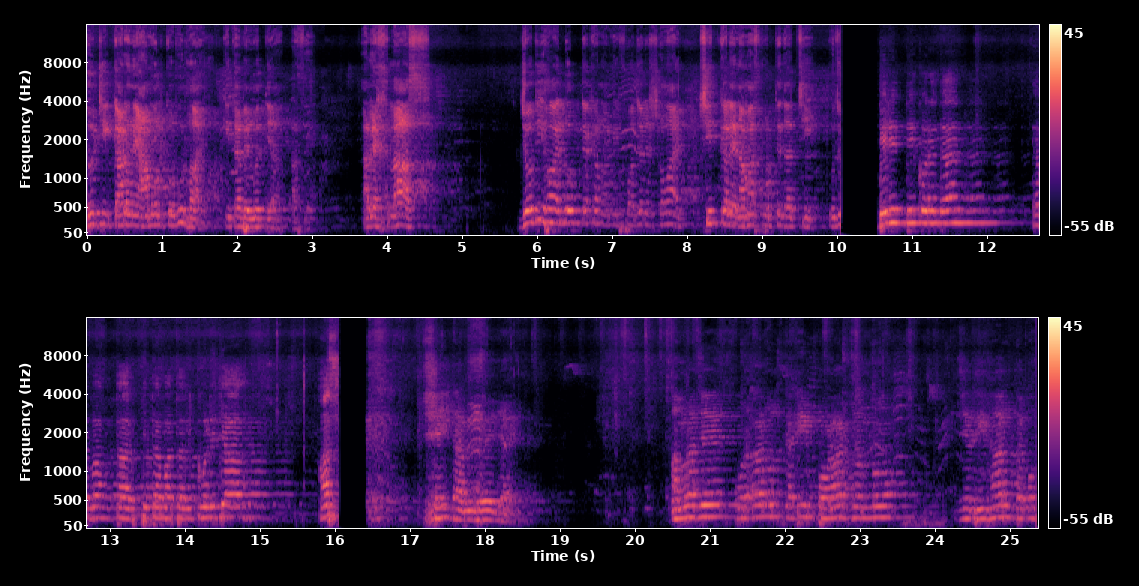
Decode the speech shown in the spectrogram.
দুইটি কারণে আমল কবুল হয় কিতাবের মধ্যে আছে। আল এখলাস যদি হয় লোক দেখানো আমি ফজরের সময় শীতকালে নামাজ পড়তে যাচ্ছি হুজুর। বৃদ্ধি করে দেন এবং তার পিতামাতার কলিজা আস- সেই দাবি হয়ে যায়। আমরা যে কোরআনুল কারীম পড়ার জন্য যে রিহাল ব্যবহার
